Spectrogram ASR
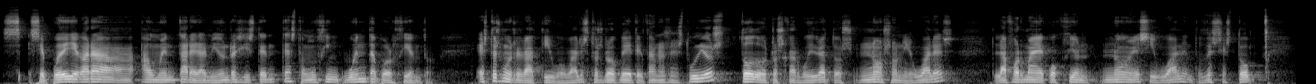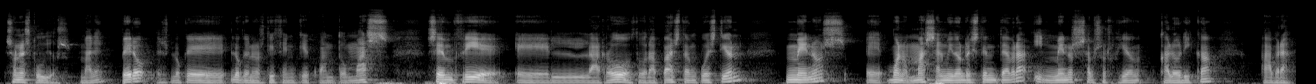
se puede llegar a aumentar el almidón resistente hasta un 50%. Esto es muy relativo, ¿vale? Esto es lo que detectan los estudios. Todos los carbohidratos no son iguales. La forma de cocción no es igual. Entonces, esto son estudios, ¿vale? Pero es lo que, lo que nos dicen, que cuanto más se enfríe el arroz o la pasta en cuestión, menos, eh, bueno, más almidón resistente habrá y menos absorción calórica habrá.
